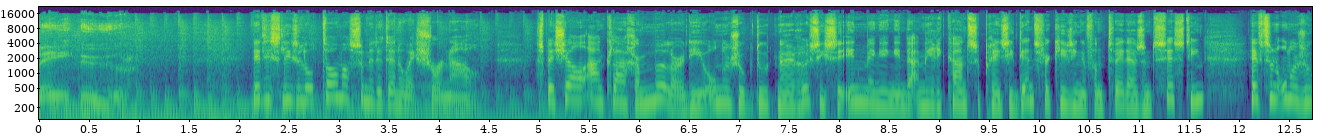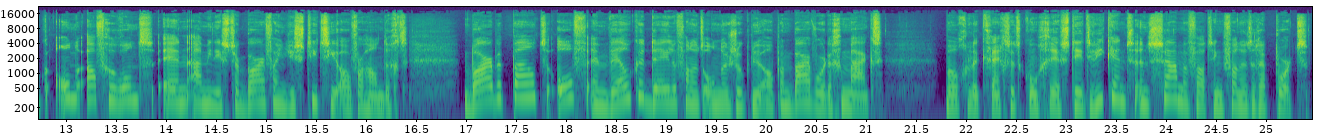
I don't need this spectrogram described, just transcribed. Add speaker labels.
Speaker 1: Twee uur.
Speaker 2: Dit is Lieselot Thomassen met het NOS-journaal. Speciaal aanklager Muller, die onderzoek doet naar Russische inmenging... in de Amerikaanse presidentsverkiezingen van 2016... heeft zijn onderzoek afgerond en aan minister Barr van Justitie overhandigd. Barr bepaalt of en welke delen van het onderzoek nu openbaar worden gemaakt. Mogelijk krijgt het congres dit weekend een samenvatting van het rapport.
